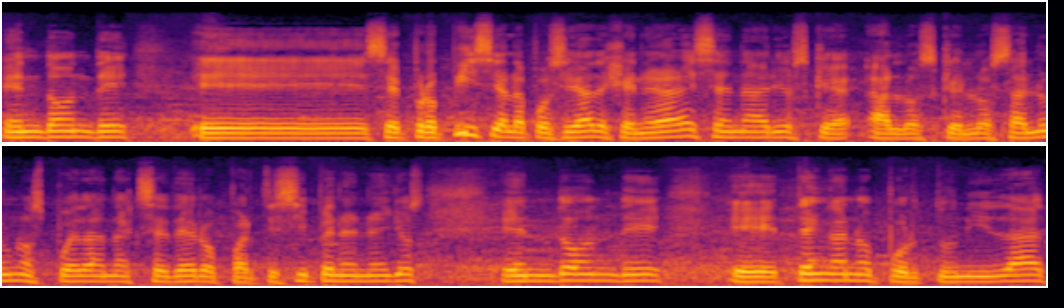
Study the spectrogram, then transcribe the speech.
en donde eh, se propicia la posibilidad de generar escenarios que, a los que los alumnos puedan acceder o participen en ellos, en donde eh, tengan oportunidad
